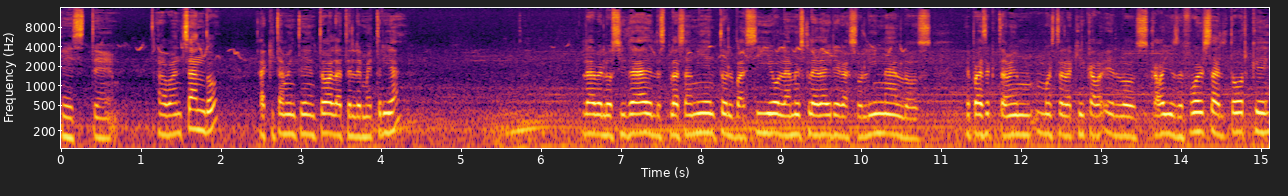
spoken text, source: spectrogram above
este avanzando aquí también tienen toda la telemetría la velocidad, el desplazamiento, el vacío, la mezcla de aire, gasolina, los me parece que también muestra aquí eh, los caballos de fuerza, el torque.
